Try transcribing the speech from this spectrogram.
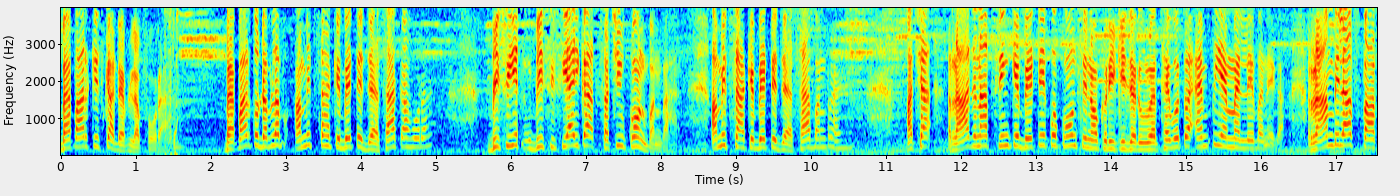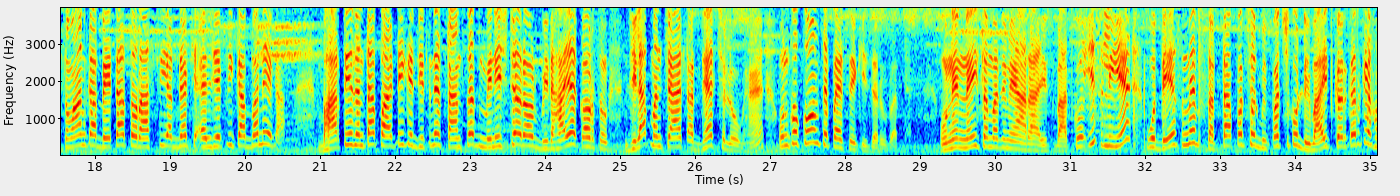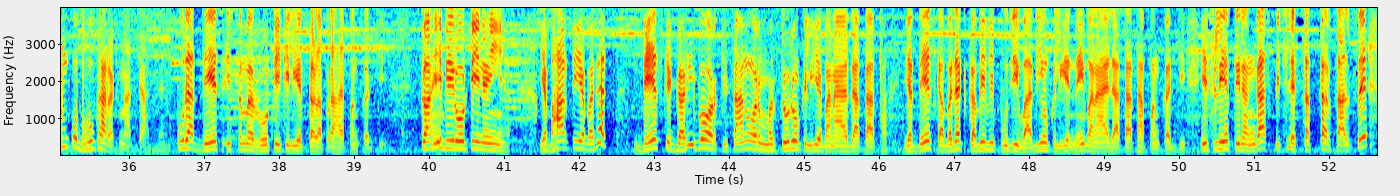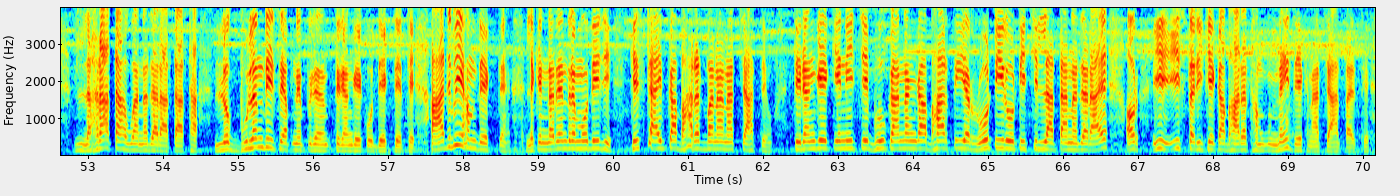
व्यापार किसका डेवलप हो रहा है? व्यापार तो डेवलप अमित शाह के बेटे जैसा का हो रहा है। बीसीसीआई का सचिव कौन बन रहा है? अमित शाह के बेटे जैसा बन रहे हैं। अच्छा राजनाथ सिंह के बेटे को कौन सी नौकरी की ज़रूरत है? वो तो एमपी एमएलए बनेगा। रामविलास पासवान का बेटा तो राष्ट्रीय अध्यक्ष एलजेपी का बनेगा। भारतीय जनता पार्टी के जितने सांसद मिनिस्टर और विधायक और जिला पंचायत अध्यक्ष लोग हैं, उनको कौन से पैसे की ज़रूरत है? उन्हें नहीं समझ में आ रहा है इस बात को। इसलिए वो देश में सत्ता पक्ष और विपक्ष को डिवाइड कर करके हमको भूखा रखना चाहते हैं। पूरा देश इस समय रोटी के लिए तड़प रहा है पंकज जी। कहीं भी रोटी नहीं है। यह भारतीय बजट देश के गरीबों और किसानों और मजदूरों के लिए बनाया जाता था। यह देश का बजट कभी भी पूंजीवादियों के लिए नहीं बनाया जाता था, पंकज जी। इसलिए तिरंगा पिछले सत्तर साल से लहराता हुआ नज़र आता था। लोग बुलंदी से अपने तिरंगे को देखते थे। आज भी हम देखते हैं। लेकिन नरेंद्र मोदी जी, किस टाइप का भारत बनाना चाहते हो? तिरंगे के नीचे भूखा नंगा भारतीय रोटी रोटी चिल्लाता नज़र आए और इस तरीके का भारत हम नहीं देखना चाहते थे।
